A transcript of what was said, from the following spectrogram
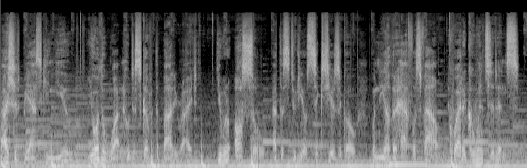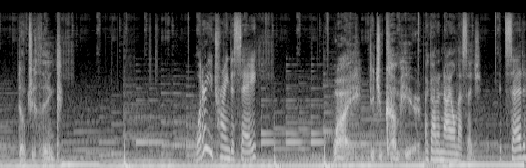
I should be asking you. You're the one who discovered the body, right? You were also at the studio six years ago when the other half was found. Quite a coincidence, don't you think? What are you trying to say? Why did you come here? I got a Nile message. It said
